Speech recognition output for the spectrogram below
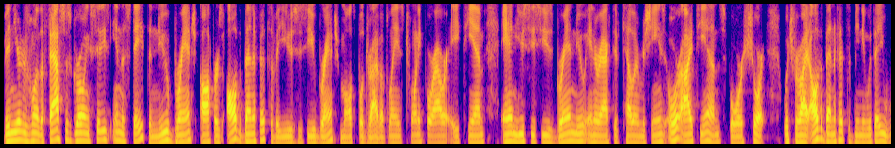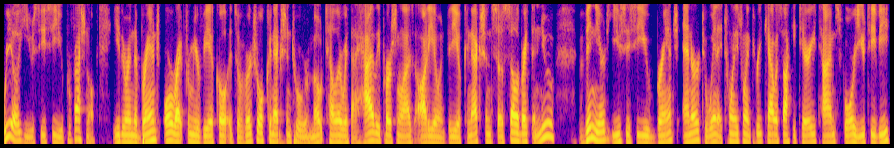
Vineyard is one of the fastest growing cities in the state. The new branch offers all the benefits of a UCCU branch multiple drive up lanes, 24 hour ATM, and UCCU's brand new interactive teller machines, or ITMs for short, which provide all the benefits of meeting with a real UCCU professional, either in the branch or right from your vehicle. It's a virtual connection to a remote teller with a highly personalized audio and video connection. So celebrate the new Vineyard UCCU branch. Enter to win a 2023 Kawasaki Terry times 4 UTV.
